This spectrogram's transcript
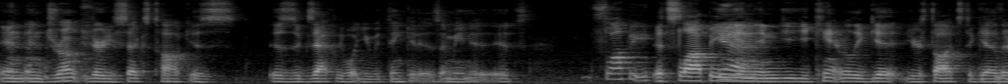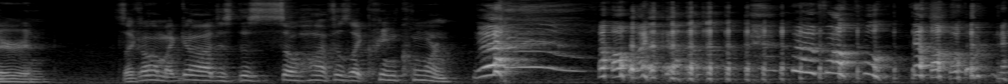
and and drunk dirty sex talk is is exactly what you would think it is. I mean, it, it's Sloppy. it's sloppy and, Yeah. and you, you can't really get your thoughts together and it's like oh my god this this is so hot it feels like cream corn oh my god. That's awful. No, no.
